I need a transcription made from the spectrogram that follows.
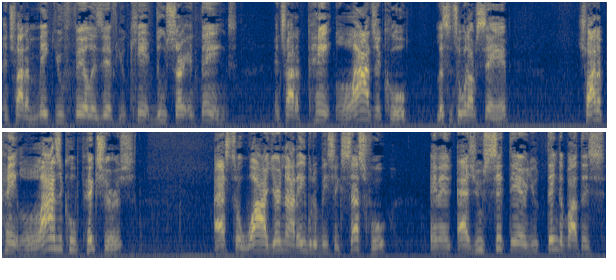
and try to make you feel as if you can't do certain things and try to paint logical, listen to what I'm saying, try to paint logical pictures as to why you're not able to be successful. And as you sit there and you think about this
